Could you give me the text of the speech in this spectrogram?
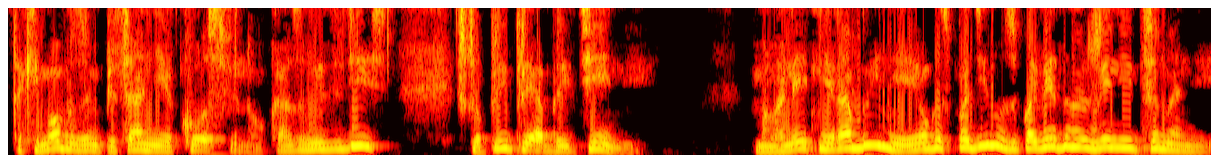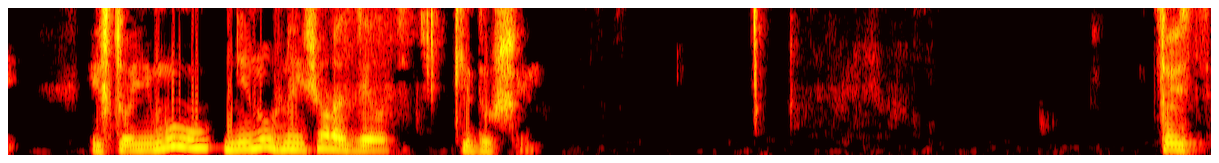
Таким образом, Писание косвенно указывает здесь, что при приобретении малолетней рабыни ее господину заповедано жениться на ней, и что ему не нужно еще раз делать кедушин. То есть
